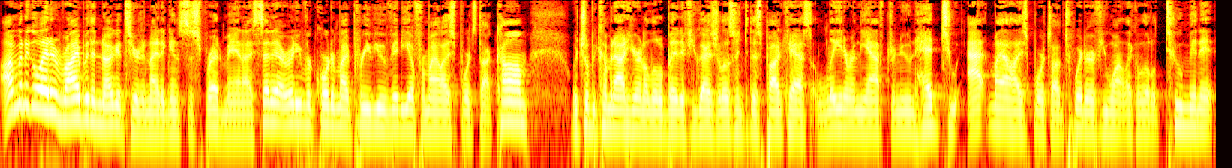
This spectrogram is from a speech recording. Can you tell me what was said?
I'm going to go ahead and ride with the Nuggets here tonight against the spread, man. I said it, I already recorded my preview video for MileHighSports.com, which will be coming out here in a little bit. If you guys are listening to this podcast later in the afternoon, head to at Mile High Sports on Twitter if you want like a little two minute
